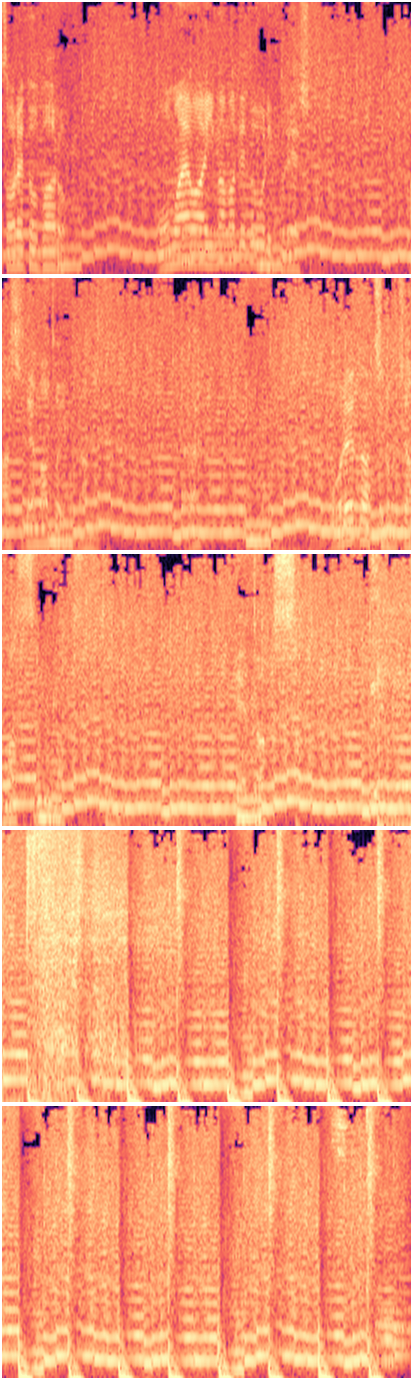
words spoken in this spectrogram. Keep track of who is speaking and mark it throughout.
Speaker 1: それとバロお前は今まで通りプレーしろ足手まといになんだえ？俺たちの邪魔すんなっつってんの。下手くそ。Thank.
